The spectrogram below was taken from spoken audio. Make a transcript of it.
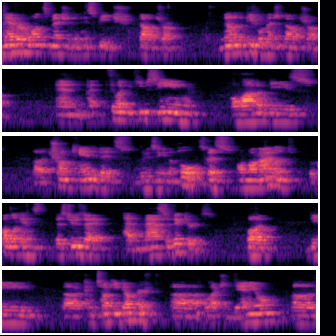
never once mentioned in his speech Donald Trump. None of the people mentioned Donald Trump. And I feel like we keep seeing a lot of these uh, Trump candidates losing in the polls because on Long Island, Republicans this Tuesday had massive victories, but the uh, Kentucky governor uh, election, Daniel, uh,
